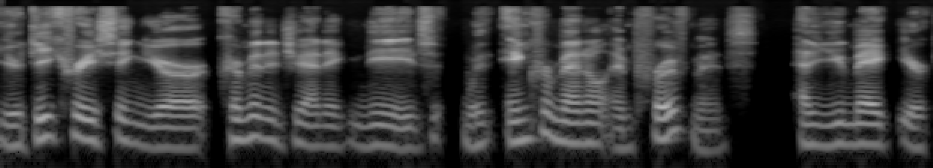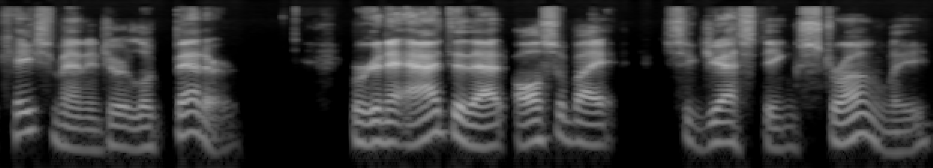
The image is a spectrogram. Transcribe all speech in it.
you're decreasing your criminogenic needs with incremental improvements and you make your case manager look better. We're going to add to that also by suggesting strongly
